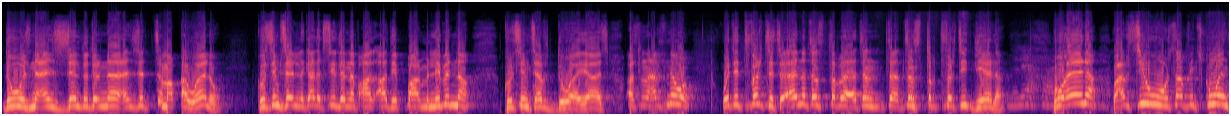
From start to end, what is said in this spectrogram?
دوزنا عن الزند ودرنا عن الزند حتى ما بقى والو. كلشي مسالنا كاع داك الشيء درنا في آ- آدي بار من اللي بدنا. كلشي مسال في الدوايات. أصلا عرفت شنو وتتفرتت أنا تنسطب تن- تن- تنسطب التفرتيت ديالها. وأنا وعرفتي وصافي تكون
